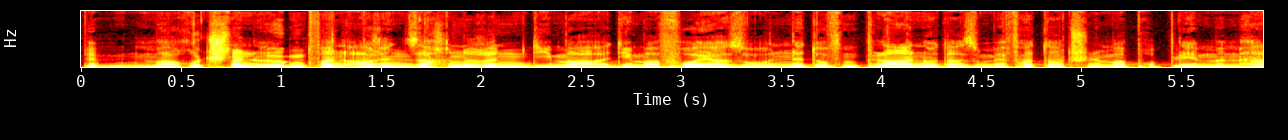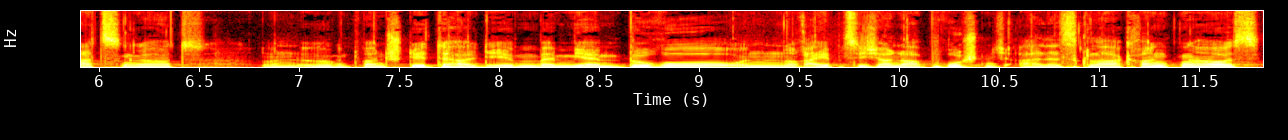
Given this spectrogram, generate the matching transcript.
man rutscht dann irgendwann auch in Sachen drin, die man, die man vorher so nicht auf dem Plan hat. Also mein Vater hat schon immer Probleme dem Herzen gehabt. Und irgendwann steht er halt eben bei mir im Büro und reibt sich an der Brust. Nicht alles klar, Krankenhaus.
